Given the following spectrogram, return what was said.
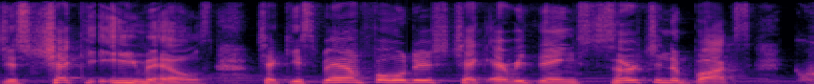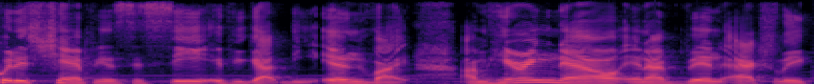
just check your emails, check your spam folders, check everything, search in the box Quidditch Champions to see if you got the invite. I'm hearing now, and I've been actually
